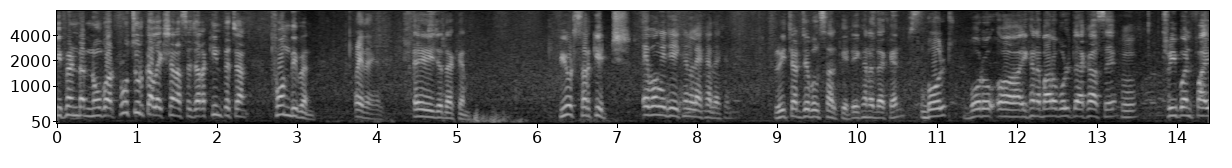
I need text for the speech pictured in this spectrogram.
ডিফেন্ডার নোভার প্রচুর কালেকশন আছে যারা কিনতে চান ফোন দিবেন। এই দেখেন। এই যে দেখেন। পিওর সার্কিট এবং এই যে এখানে লেখা দেখেন। রিচার্জেবল সার্কিট এখানে দেখেন। বড় এখানে বারো ভোল্ট লেখা আছে। থ্রি পয়েন্ট ফাইভ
